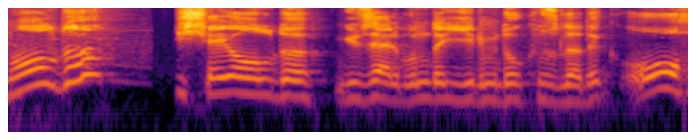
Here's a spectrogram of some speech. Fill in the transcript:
Ne oldu? Bir şey oldu. Güzel bunu da 29'ladık. Oh.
